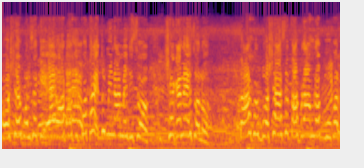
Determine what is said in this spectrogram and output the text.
বসে বলছে কি, এই অটোতে কোথায় তুমি নামে দিছো? সেখানে চলো। তারপর বসে আছে তারপর আমরা মোবাইল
